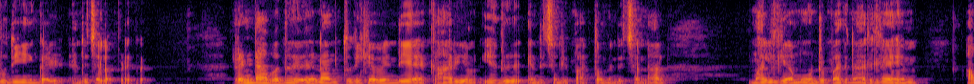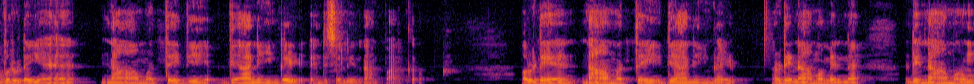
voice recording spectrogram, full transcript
துதியுங்கள் என்று சொல்லப்படுகிறது. ரெண்டாவது நாம் துதிக்க வேண்டிய காரியம் எது என்று சொல்லி பார்த்தோம் என்று சொன்னால் மல்கிய மூன்று பதினாறிலே அவருடைய நாமத்தை தி தியானியுங்கள் என்று சொல்லி நாம் பார்க்கிறோம். அவருடைய நாமத்தை தியானியுங்கள். அவருடைய நாமம் என்ன? அவருடைய நாமம்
